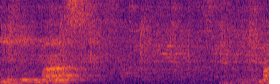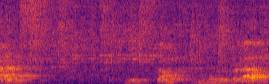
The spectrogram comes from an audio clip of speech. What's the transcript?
Vamos con más. Uno más. Listo. Vamos al otro lado.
